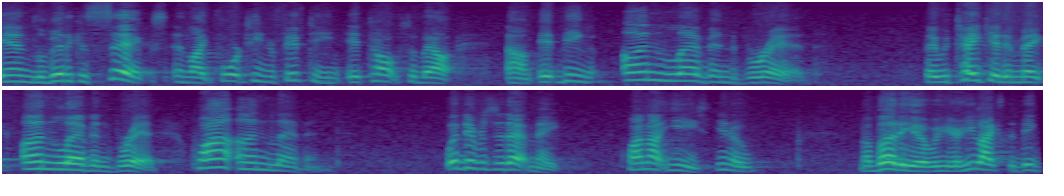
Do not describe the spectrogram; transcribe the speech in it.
in Leviticus 6, in like 14 or 15, it talks about um, it being unleavened bread. They would take it and make unleavened bread. Why unleavened? What difference did that make? Why not yeast? You know, my buddy over here, he likes the big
